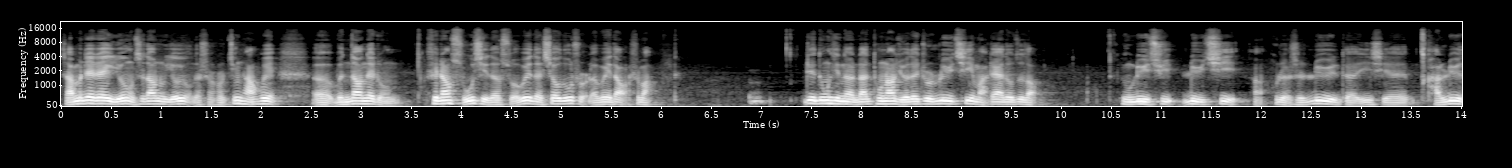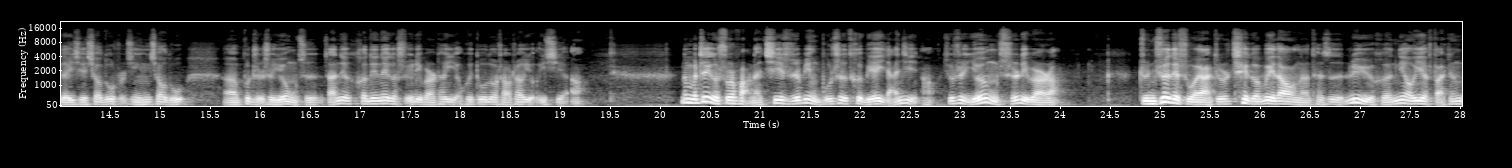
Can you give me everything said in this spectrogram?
咱们在这个游泳池当中游泳的时候，经常会呃闻到那种非常熟悉的所谓的消毒水的味道，是吧？这东西呢，咱通常觉得就是氯气嘛，大家都知道，用氯气、氯气啊，或者是氯的一些含氯的一些消毒水进行消毒，呃，不只是游泳池，咱这喝的那个水里边，它也会多多少少有一些啊。那么这个说法呢，其实并不是特别严谨啊，就是游泳池里边啊，准确的说呀，就是这个味道呢，它是氯和尿液反生。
